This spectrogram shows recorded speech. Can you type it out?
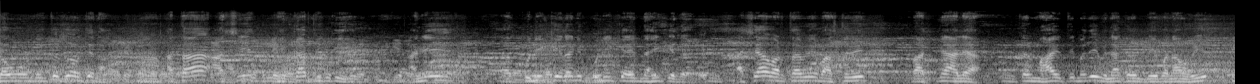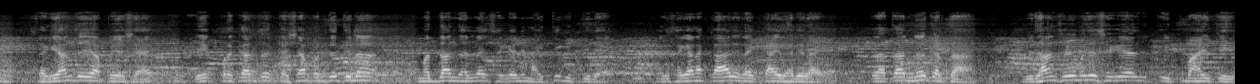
गौड इथंसुद्धा म्हणजे होते ना. आता अशी एकापिकी आणि कुणी केलं आणि कुणी के नाही केलं अशा वार्तावे वास्तविक बातम्या आल्या तर महायुतीमध्ये विनाकारण बेबनाव होईल. सगळ्यांचं हे अपयश आहे. एक प्रकारचं कशा पद्धतीनं मतदान झालेलं आहे सगळ्यांनी माहिती घेतलेली आहे. आणि सगळ्यांना कळालेलं आहे काय झालेलं आहे. तर आता न करता विधानसभेमध्ये सगळ्या माहिती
